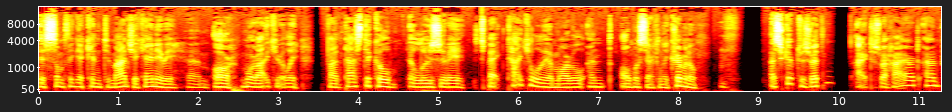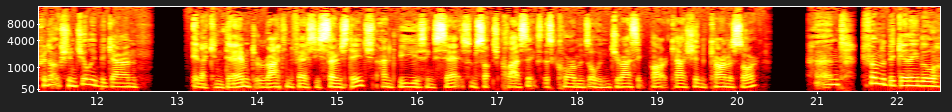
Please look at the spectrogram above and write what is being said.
is something akin to magic anyway, um, or more accurately, fantastical, illusory, spectacularly immoral, and almost certainly criminal. A script was written, actors were hired, and production duly began in a condemned, rat infested soundstage and reusing sets from such classics as Corman's own Jurassic Park cash in Carnosaur. And from the beginning, though,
